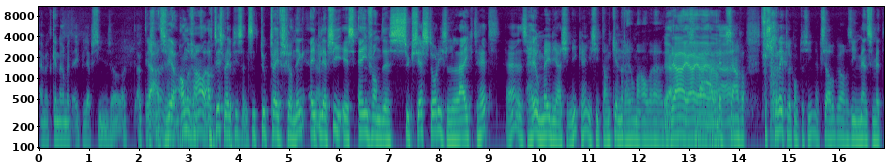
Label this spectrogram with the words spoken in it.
En met kinderen met epilepsie en zo, aut- autisme. Ja, het is weer een ander verhaal. Autisme, epilepsie, het zijn natuurlijk twee verschillende dingen. Epilepsie is een van de successtories, lijkt het. Hè? Het is heel mediageniek. Hè? Je ziet dan kinderen helemaal... eh, Ja. Ja, ja, ja, ja. aanval. Verschrikkelijk om te zien. heb ik zelf ook wel gezien. Mensen met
